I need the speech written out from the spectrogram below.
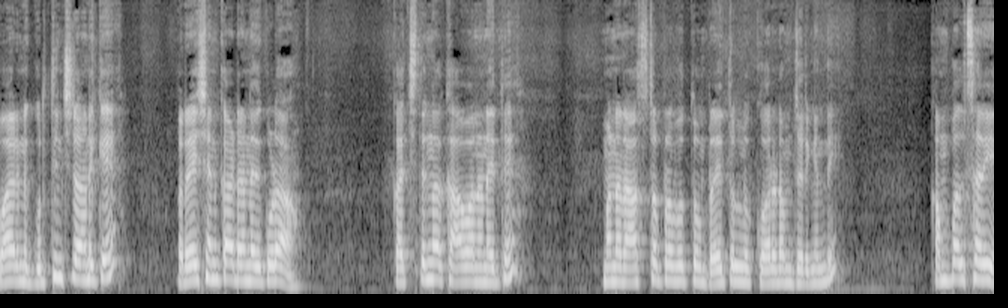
వారిని గుర్తించడానికే రేషన్ కార్డ్ అనేది కూడా ఖచ్చితంగా కావాలని అయితే మన రాష్ట్ర ప్రభుత్వం రైతులను కోరడం జరిగింది. కంపల్సరీ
